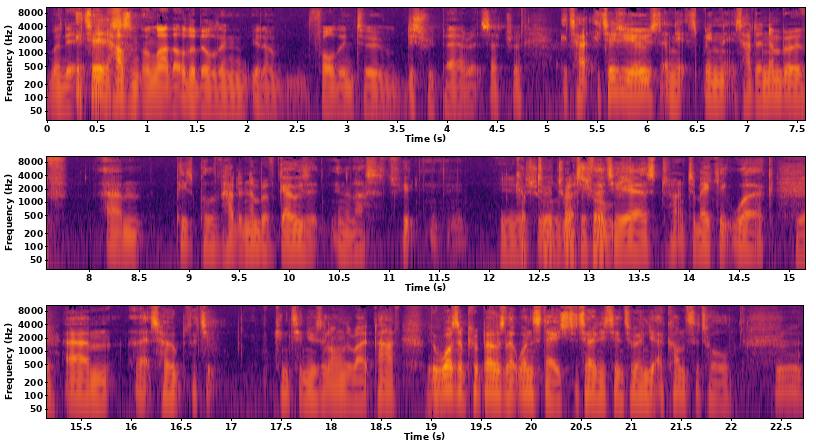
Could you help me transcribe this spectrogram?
when it, it, it hasn't, unlike that other building, you know, fall into disrepair, etc. It, ha- it is used, and it's been it's had a number of um, people have had a number of goes at, in the last few, yeah, sure. to 20, 30 years trying to make it work. Yeah. Um, let's hope that it continues along the right path. Yeah. There was a proposal at one stage to turn it into a, a concert hall, right.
